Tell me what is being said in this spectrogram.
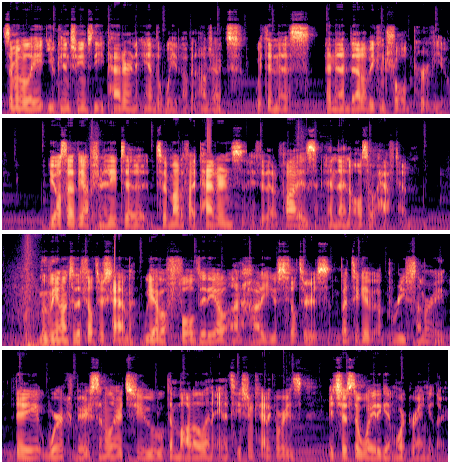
Similarly, you can change the pattern and the weight of an object within this, and then that'll be controlled per view. You also have the opportunity to, to modify patterns if that applies, and then also halftone. Moving on to the filters tab, we have a full video on how to use filters, but to give a brief summary, they work very similar to the model and annotation categories. It's just a way to get more granular.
